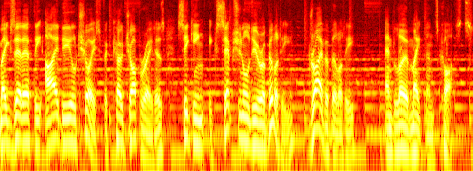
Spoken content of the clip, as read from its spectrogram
makes ZF the ideal choice for coach operators seeking exceptional durability, drivability and low maintenance costs.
